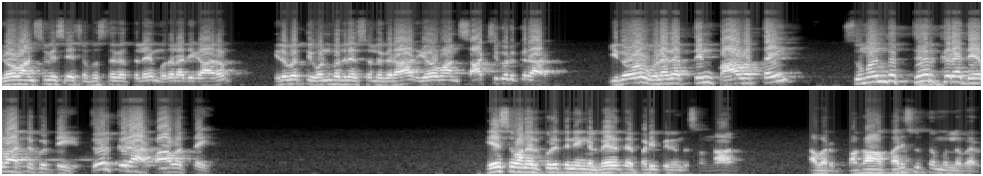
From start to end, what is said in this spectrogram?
யோவான் சுவிசேஷ புஸ்தகத்திலே முதல் அதிகாரம் இருபத்தி ஒன்பதுல சொல்லுகிறார் யோவான் சாட்சி கொடுக்கிறார். இதோ உலகத்தின் பாவத்தை சுமந்து தீர்க்கிற தேவாட்டுக்குட்டி தீர்க்கிறார் பாவத்தை. இயேசுவானர் குறித்து நீங்கள் வேதத்தை படிப்பீர் என்று சொன்னால் அவர் மகா பரிசுத்தம் உள்ளவர்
